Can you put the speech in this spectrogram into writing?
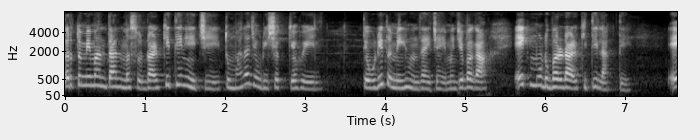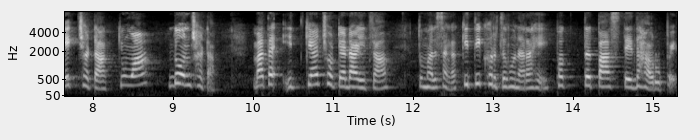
तर तुम्ही म्हणताल मसूर डाळ किती न्यायची? तुम्हाला जेवढी शक्य होईल तेवढी तुम्ही घेऊन जायची आहे. म्हणजे बघा एक मुठभर डाळ किती लागते? एक छटा किंवा दोन छटा मग आता इतक्या छोट्या डाळीचा तुम्हाला सांगा किती खर्च होणार आहे? फक्त पाच ते दहा रुपये.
